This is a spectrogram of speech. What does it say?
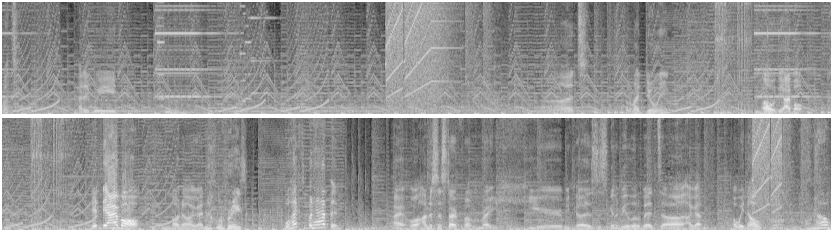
what? How did we? What? What am I doing? Oh, the eyeball. Hit the eyeball! Oh no, I got no rings. What? What happened? Alright, well, I'm just gonna start from right here because this is gonna be a little bit, uh, I got... Oh wait, no! Oh no!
